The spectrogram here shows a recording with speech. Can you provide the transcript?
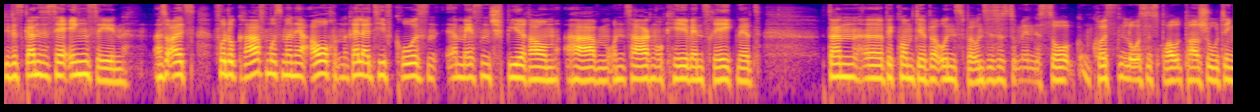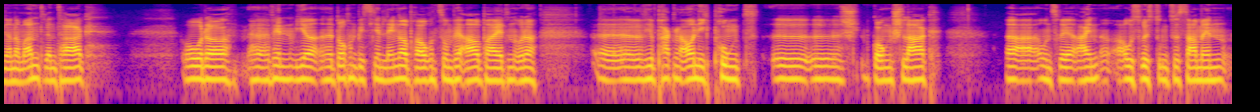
die das Ganze sehr eng sehen. Also als Fotograf muss man ja auch einen relativ großen Ermessensspielraum haben und sagen, okay, wenn es regnet, dann äh, bekommt ihr bei uns, bei uns ist es zumindest so, ein kostenloses Brautpaar-Shooting an einem anderen Tag. Oder äh, wenn wir äh, doch ein bisschen länger brauchen zum Bearbeiten oder äh, wir packen auch nicht Punkt äh, äh, Gongschlag unsere Ein Ausrüstung zusammen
